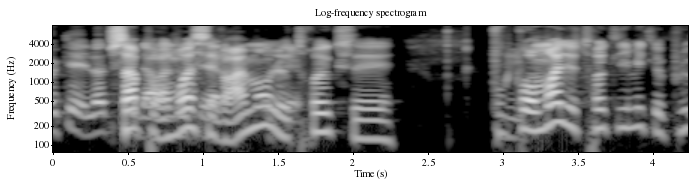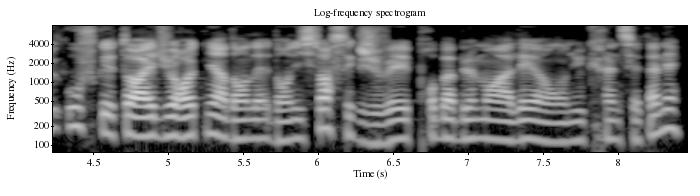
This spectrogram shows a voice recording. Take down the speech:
ok. ok. Ça, pour moi, c'est vraiment le truc. C'est Mmh. Pour, moi, le truc limite le plus ouf que tu aurais dû retenir dans, dans l'histoire, c'est que je vais probablement aller en Ukraine cette année.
